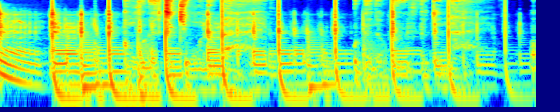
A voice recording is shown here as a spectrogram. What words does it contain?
Mm-hmm.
